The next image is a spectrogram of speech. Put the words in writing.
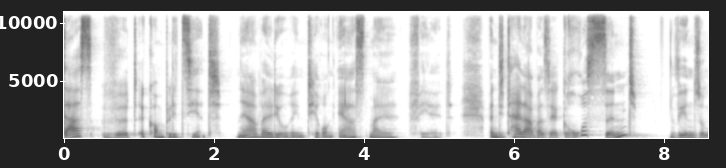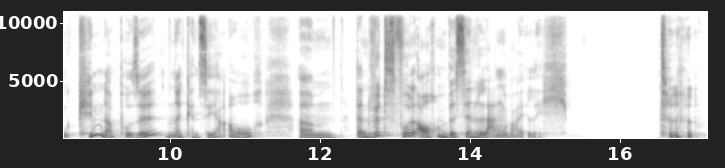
Das wird kompliziert, ja, weil die Orientierung erstmal fehlt. Wenn die Teile aber sehr groß sind, wie in so einem Kinderpuzzle, ne, kennst du ja auch, ähm, dann wird es wohl auch ein bisschen langweilig.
